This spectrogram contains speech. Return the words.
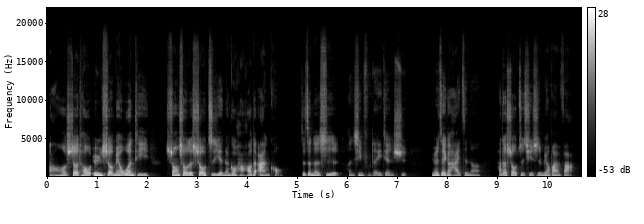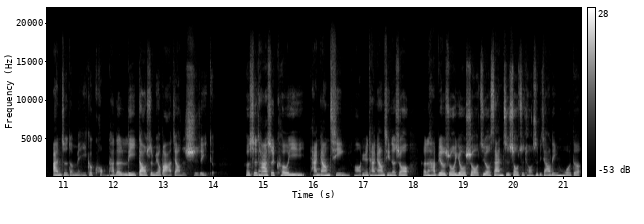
然后舌头运舌没有问题。双手的手指也能够好好的按孔，这真的是很幸福的一件事。因为这个孩子呢，他的手指其实没有办法按着的每一个孔，它的力道是没有办法这样子施力的。可是他是可以弹钢琴啊，因为弹钢琴的时候，可能他比如说右手只有三只手指头是比较灵活的，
